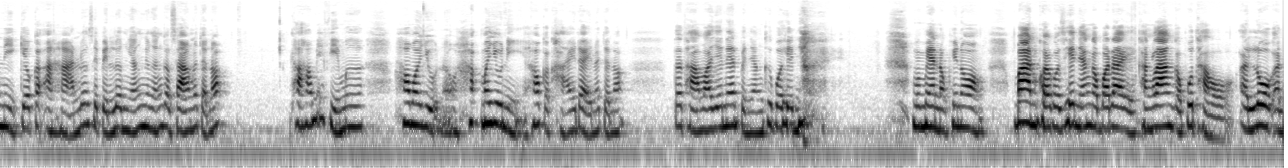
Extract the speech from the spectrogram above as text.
ำนี่เกี่ยวกับอาหารเรื่องจะเป็นเรื่องยังยังกับซางนะจ๊ะเนาะถ้าเขามีฝีมือเขามาอยู่เนาะมาอยู่นี่เขาก็ขายได้นะจ๊ะเนาะ แต่ถามว่ายายแน่นเป็นยังคือบ่เห็นยังบ่แม่นดอกพี่น้อง บ้านคอยก็เฮ็ดหยังก็บ่ได้ข้างล่างกับผู้เฒ่า อันโรคอัน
